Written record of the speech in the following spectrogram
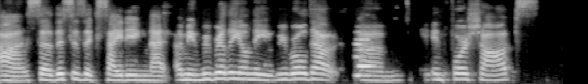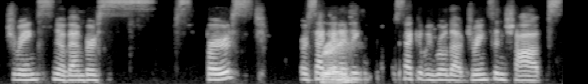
Uh, so this is exciting that I mean we really only we rolled out um, in four shops drinks November first or second I think second we rolled out drinks and shops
